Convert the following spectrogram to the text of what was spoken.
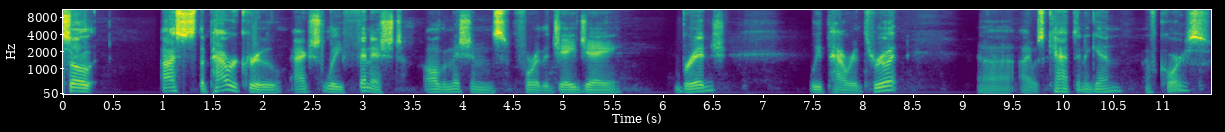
so us the power crew actually finished all the missions for the jj bridge we powered through it uh, I was captain again, of course,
